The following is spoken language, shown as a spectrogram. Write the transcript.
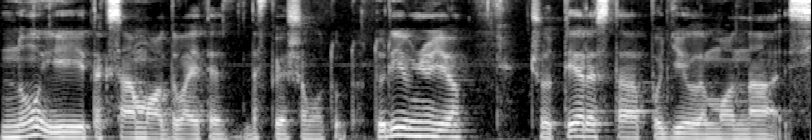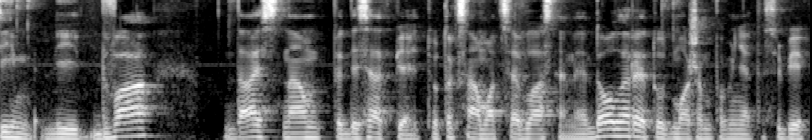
Ну і так само давайте впишемо тут. Дорівнює 400 поділимо на 7 і 2, дасть нам 55. Тут так само це власне не долари. Тут можемо поміняти собі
